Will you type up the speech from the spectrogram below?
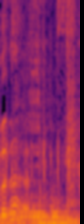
Over there.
